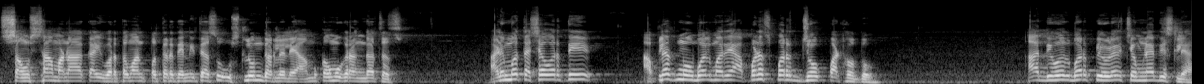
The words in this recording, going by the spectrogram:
संस्था म्हणा काही वर्तमानपत्र त्यांनी ते असं उचलून धरलेलं आहे अमुक अमुक रंगाचंच. आणि मग त्याच्यावरती आपल्याच मोबाईलमध्ये आपणच परत जोक पाठवतो. आज दिवसभर पिवळ्या चिमण्या दिसल्या.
